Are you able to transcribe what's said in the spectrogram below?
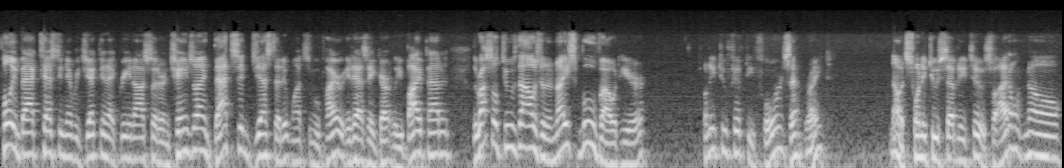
pulling back, testing and rejecting that green oscillator and change line. That suggests that it wants to move higher. It has a Gartley buy pattern. The Russell 2000, a nice move out here. 2254, is that right? No, it's 2272. So I don't know.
